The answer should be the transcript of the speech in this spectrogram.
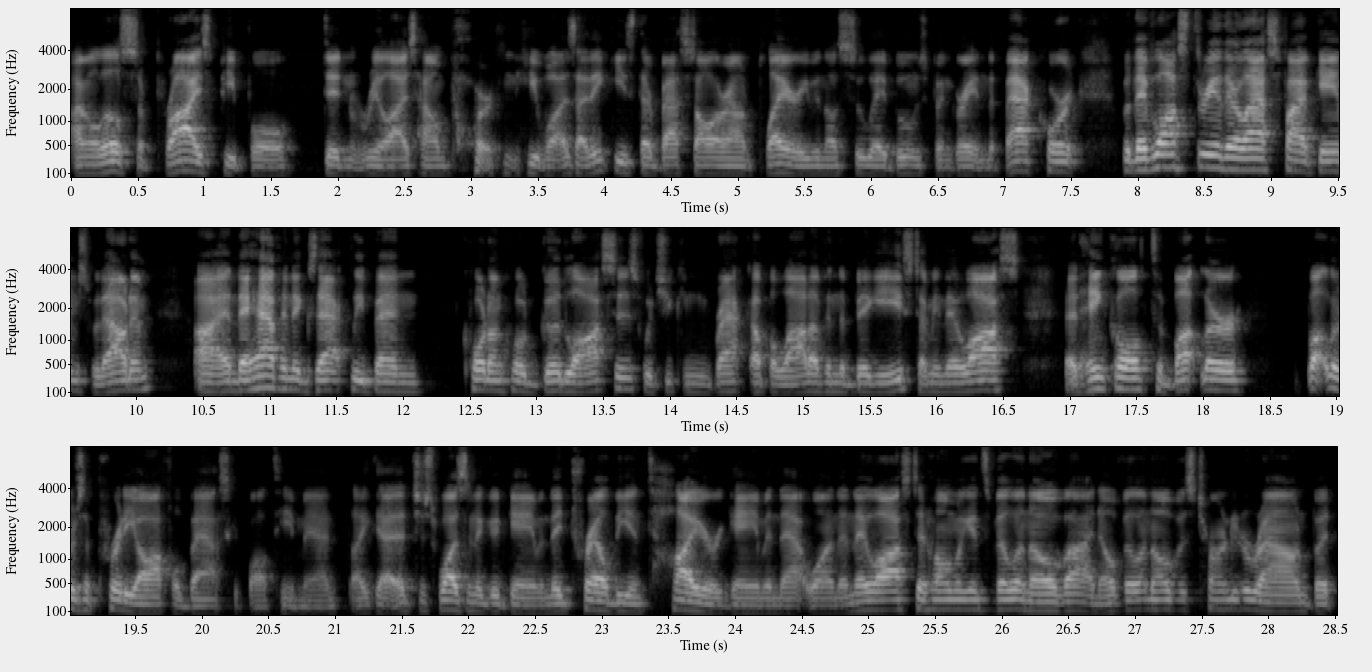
I'm a little surprised people didn't realize how important he was. I think he's their best all around player, even though Souley Boum's been great in the backcourt. But they've lost three of their last five games without him. Uh, and they haven't exactly been quote unquote good losses, which you can rack up a lot of in the Big East. I mean, they lost at Hinkle to Butler. Butler's a pretty awful basketball team, man. Like that, it just wasn't a good game, and they trailed the entire game in that one. And they lost at home against Villanova. I know Villanova's turned it around, but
